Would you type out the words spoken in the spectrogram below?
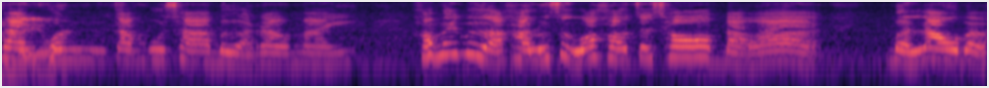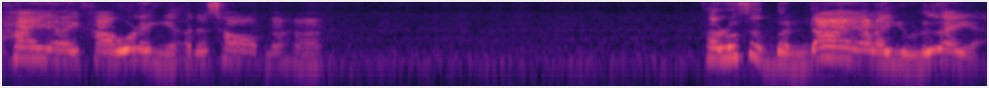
แฟดำนหรือคนกัมพูชาเบื่อเราไหม เขาไม่เบื่อค่ะ รู้สึกว่าเขาจะชอบแบบว่า เหมือนเราแบบให้อะไรเขาอะไรอย่างเงี้ยเขาจะชอบนะคะ เขารู้สึกเหมือนได้อะไรอยู่เรื่อยอะ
